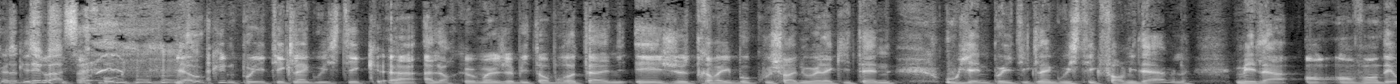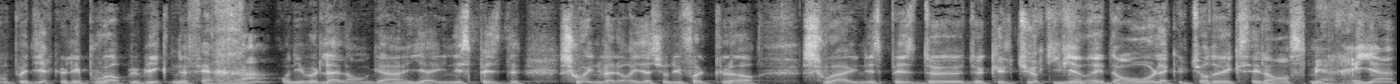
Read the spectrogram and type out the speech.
tout un débat, c'est qu'il y a au- Il n'y a aucune politique linguistique, hein, alors que moi, j'habite en Bretagne et je travaille beaucoup sur la Nouvelle-Aquitaine, où il y a une politique linguistique formidable. Mais là, en, en Vendée, on peut dire que les pouvoirs publics ne font rien au niveau de la langue. hein. Il y a une espèce de, soit une valorisation du folklore, soit une espèce de, de culture qui viendrait d'en haut, la culture de l'excellence, mais rien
